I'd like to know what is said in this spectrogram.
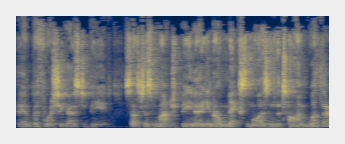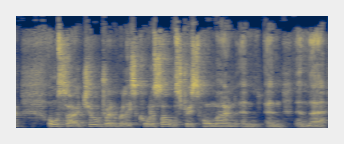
before she goes to bed. So it's just much better, you know, maximizing the time with her. Also, children release cortisol, the stress hormone, in, in, in the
